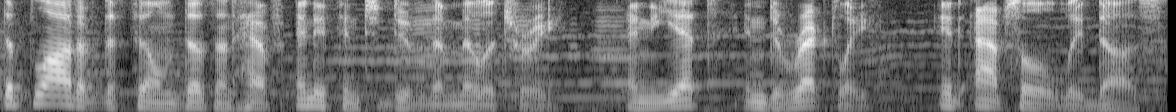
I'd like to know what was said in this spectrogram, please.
The plot of the film doesn't have anything to do with the military, and yet, indirectly, it absolutely does.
